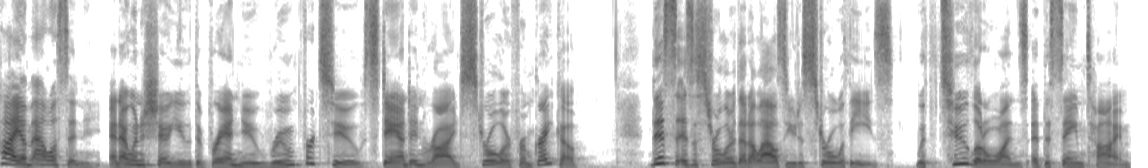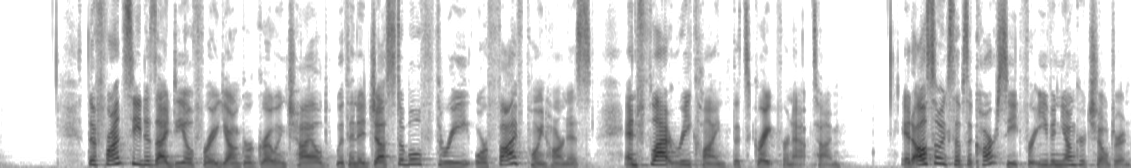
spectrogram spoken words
Hi, I'm Allison, and I want to show you the brand new Room for Two Stand and Ride stroller from Graco. This is a stroller that allows you to stroll with ease, with two little ones at the same time. The front seat is ideal for a younger growing child with an adjustable three or five point harness and flat recline that's great for nap time. It also accepts a car seat for even younger children.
